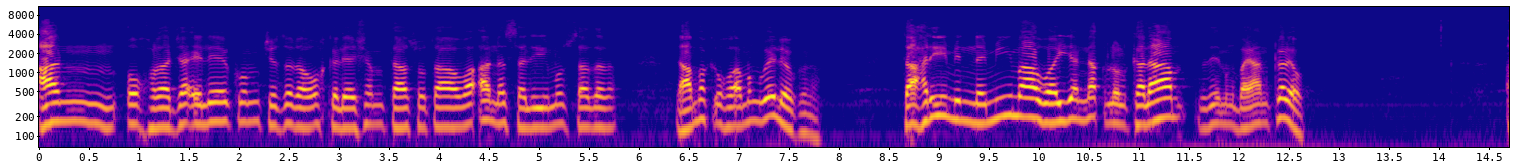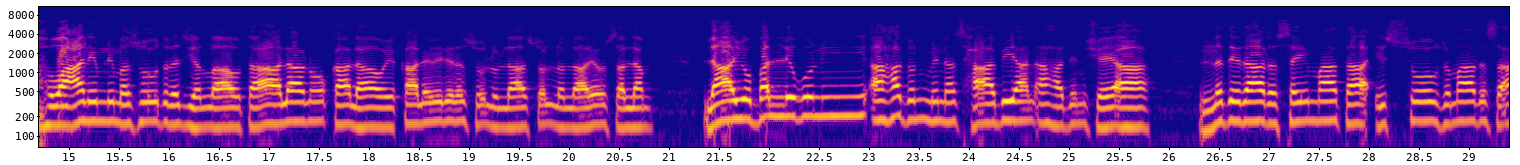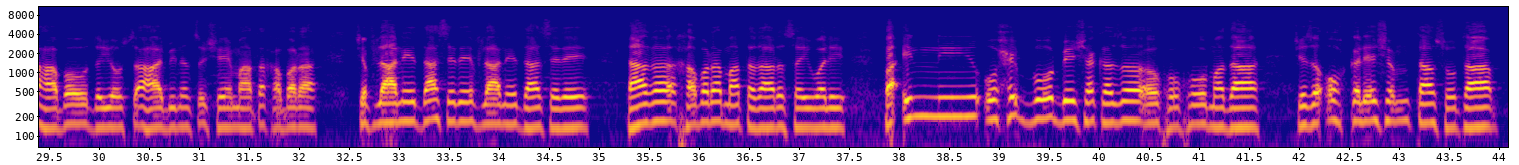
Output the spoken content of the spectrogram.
ان اخرج الیکم چې زه راوخ کلی شم تاسو ته تا وانا سلیم الصدر دا مکه خو موږ ویلو کنه تحریم النمیمه وهي نقل الكلام د دې موږ بیان کړو وعن ابن مسعود رضی الله تعالی عنہ قال او قال رسول الله صلی الله علیه وسلم لا يبلغني احد من اصحابي عن احد شيئا نه دی را رسي ما ته ایسوک زما د صحابه او د یو صحابي نه څه شی ما ته خبره چې فلانې داسې دی فلانې داسې دی داغه خبره ما ته را رسي ولی فإني أحب بشکز خو خو مدا چې زه اوه کله شم تاسو ته تا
